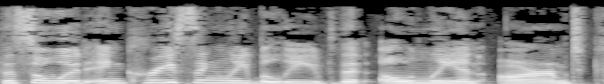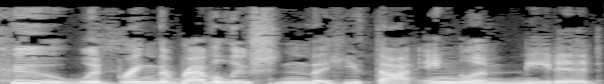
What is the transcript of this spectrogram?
Thistlewood increasingly believed that only an armed coup would bring the revolution that he thought England needed.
